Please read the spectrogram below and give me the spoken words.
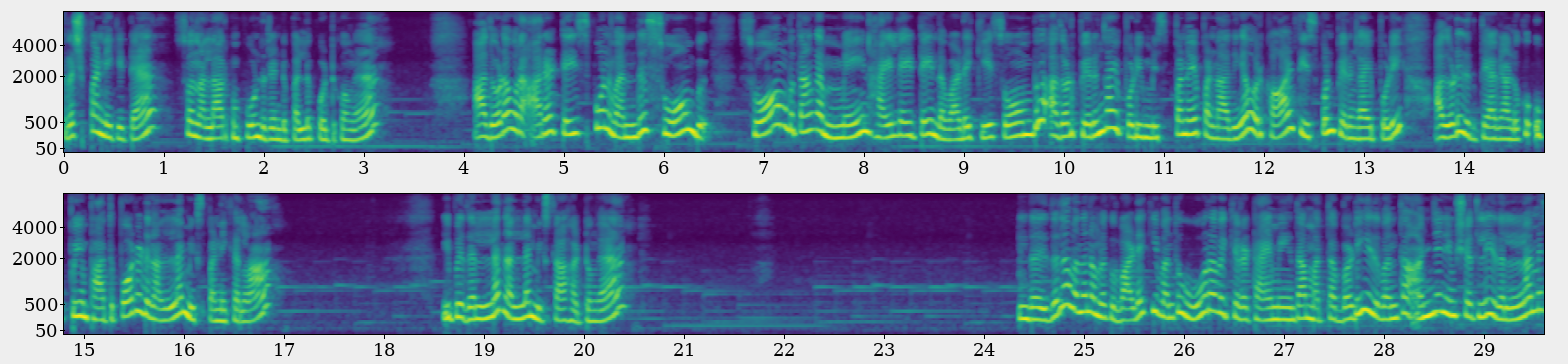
க்ரஷ் பண்ணிக்கிட்டேன். ஸோ நல்லாயிருக்கும் பூண்டு ரெண்டு பல்லு போட்டுக்கோங்க. அதோட ஒரு அரை டீஸ்பூன் வந்து சோம்பு. சோம்பு தாங்க மெயின் ஹைலைட்டே இந்த வடைக்கு. சோம்பு அதோட பெருங்காய பொடி மிஸ் பண்ணவே பண்ணாதீங்க. ஒரு கால் டீஸ்பூன் பெருங்காய பொடி. அதோட இதுக்கு தேவையான அளவுக்கு உப்பையும் பார்த்து போட்டுட்டு நல்லா மிக்ஸ் பண்ணிக்கலாம். இப்போ இதெல்லாம் நல்லா மிக்ஸ் ஆகட்டுங்க. இந்த இதில் வந்து நம்மளுக்கு வடைக்கு வந்து ஊற வைக்கிற டைமிங் தான். மற்றபடி இது வந்து அஞ்சு நிமிஷத்துலேயே இதெல்லாமே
